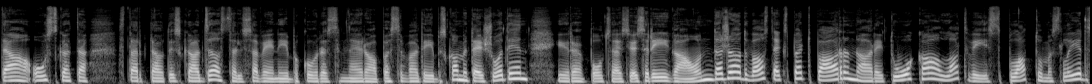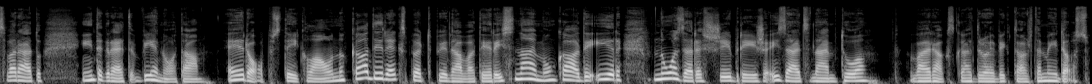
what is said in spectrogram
Tā uzskata Starptautiskā dzelzceļa savienība, kuras Eiropas vadības komiteja šodien ir pulcējusies Rīgā, un dažādu valstu eksperti pārunā arī to, kā Latvijas platuma sliedas varētu integrēt vienotā Eiropas tīklā, un kādi ir ekspertu piedāvātie risinājumi un kādi ir nozares šī brīža izaicinājumi, to vairāk skaidroja Viktors Demīdovs.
